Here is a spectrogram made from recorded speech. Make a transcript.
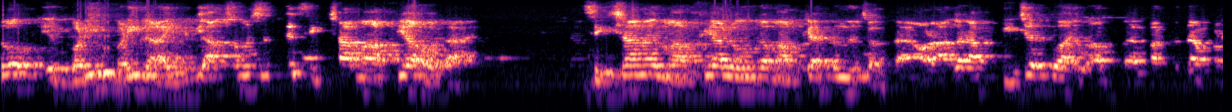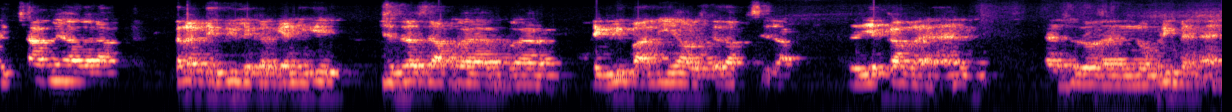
तो एक बड़ी बड़ी लड़ाई, क्योंकि आप समझ सकते हैं शिक्षा माफिया होता है। शिक्षा में माफिया लोगों का माफिया तंत्र चलता है। और अगर आप टीचर को पात्रता परीक्षा में अगर आप गलत डिग्री लेकर यानी कि जिस तरह से आप डिग्री पा ली है और उसके बाद ये कर रहे हैं नौकरी में है।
